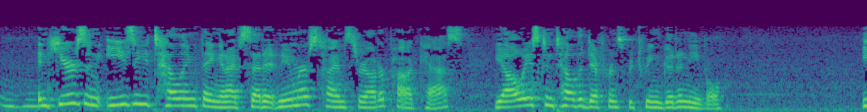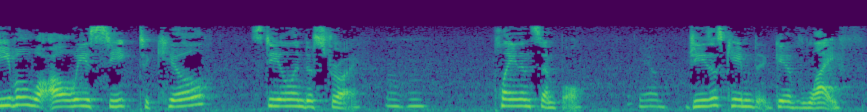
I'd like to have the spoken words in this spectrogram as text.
Mm-hmm. And here's an easy telling thing, and I've said it numerous times throughout our podcast. You always can tell the difference between good and evil. Evil will always seek to kill, steal, and destroy. Mm-hmm. Plain and simple. yeah Jesus came to give life,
